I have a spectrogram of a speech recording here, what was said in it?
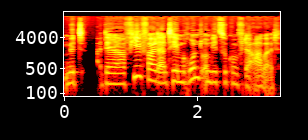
mit der Vielfalt an Themen rund um die Zukunft der Arbeit.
